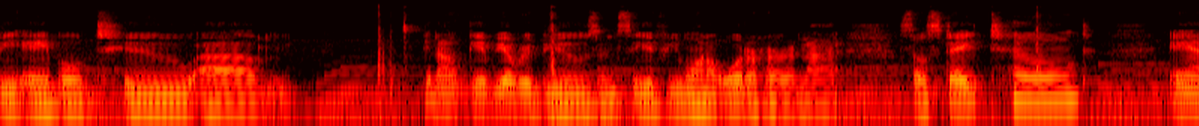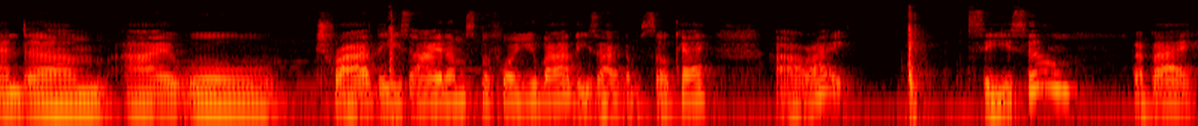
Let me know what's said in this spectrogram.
be able to, um, you know, give your reviews and see if you want to order her or not. So stay tuned and um, I will try these items before you buy these items, okay? All right. See you soon. Bye-bye.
